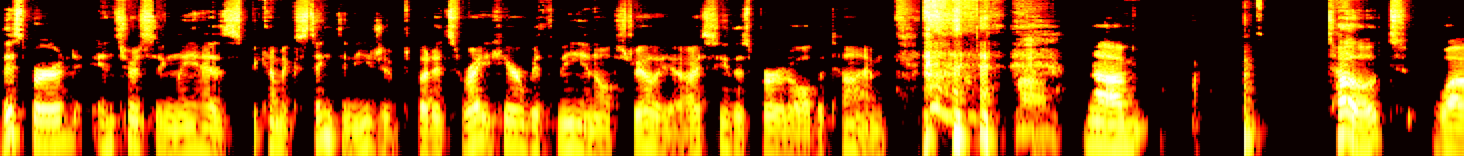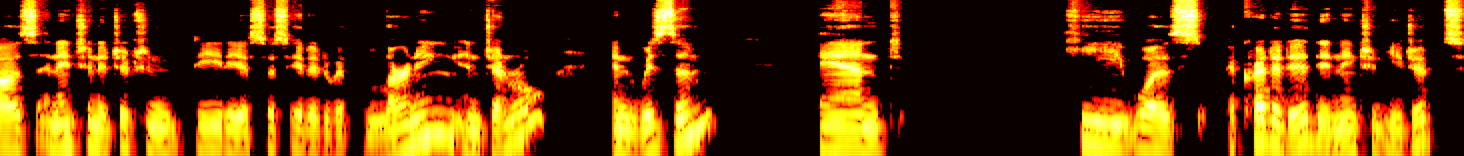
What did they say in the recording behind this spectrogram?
This bird, interestingly, has become extinct in Egypt, but it's right here with me in Australia. I see this bird all the time. wow. um, Thoth was an ancient Egyptian deity associated with learning in general and wisdom. And he was accredited in ancient Egypt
